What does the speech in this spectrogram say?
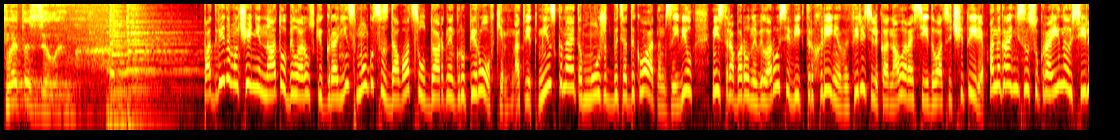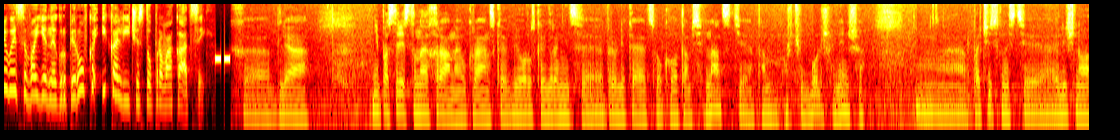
Мы это сделаем. Под видом учений НАТО у белорусских границ могут создаваться ударные группировки. Ответ Минска на это может быть адекватным, заявил министр обороны Беларуси Виктор Хренин в эфире телеканала «Россия-24». А на границе с Украиной усиливается военная группировка и количество провокаций. Для непосредственной охраны украинской белорусской границы привлекается около там 17, там, может, чуть больше, меньше по численности личного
